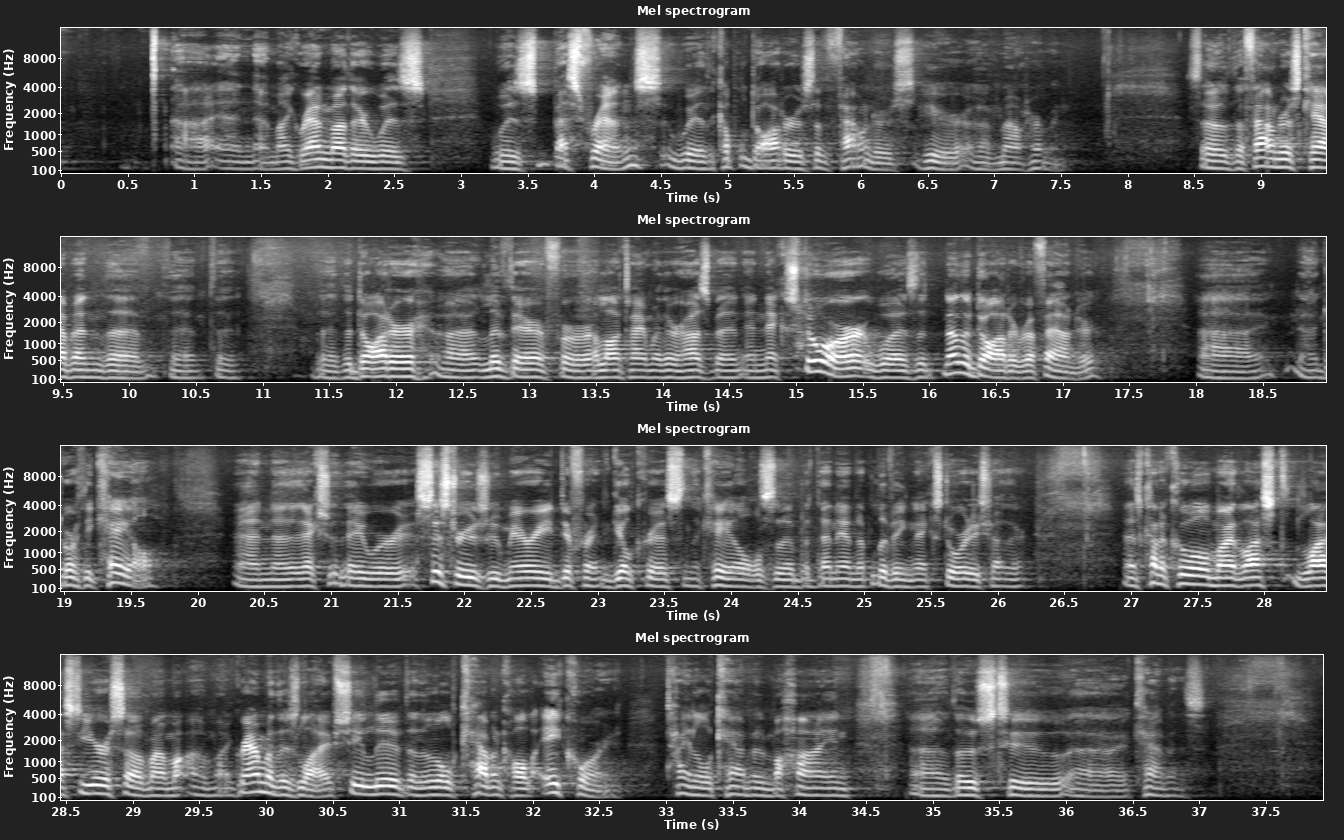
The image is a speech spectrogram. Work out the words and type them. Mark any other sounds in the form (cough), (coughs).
Uh, and uh, my grandmother was was best friends with a couple daughters of founders here of Mount Hermon. So the founders' cabin, the, the, the, the, daughter uh, lived there for a long time with her husband, and next door was another daughter of a founder, uh, uh, Dorothy Kale. And uh, actually, they were sisters who married different Gilchrist and the Kales, uh, but then ended up living next door to each other. And it's kind of cool. My last, last year or so of my, of my grandmother's life, she lived in a little cabin called Acorn tiny little cabin behind uh, those two uh, cabins.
